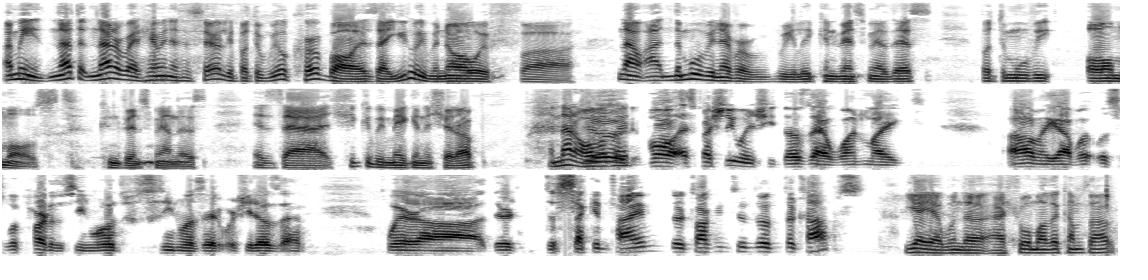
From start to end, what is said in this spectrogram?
I mean, not the, not a red herring necessarily, but the real curveball is that you don't even know if. Uh, now, I, the movie never really convinced me of this, but the movie almost convinced me on this. Is that she could be making the shit up, and not all of it. Well, especially when she does that one like Oh my god, what was what part of the scene? What scene was it where she does that? Where uh, they're the second time they're talking to the, the cops. Yeah, yeah. When the actual mother comes out.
